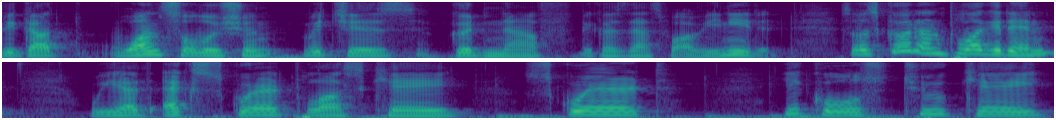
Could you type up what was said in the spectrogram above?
we got one solution, which is good enough because that's what we needed. So let's go ahead and plug it in. We had x squared plus k squared equals 2k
